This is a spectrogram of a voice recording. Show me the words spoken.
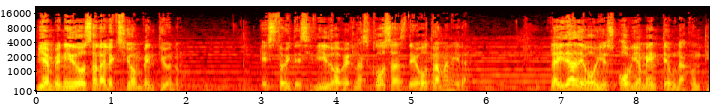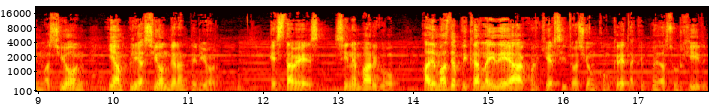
Bienvenidos a la lección 21. Estoy decidido a ver las cosas de otra manera. La idea de hoy es obviamente una continuación y ampliación de la anterior. Esta vez, sin embargo, además de aplicar la idea a cualquier situación concreta que pueda surgir,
